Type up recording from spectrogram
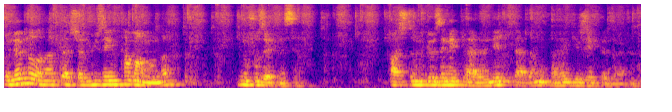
Önemli olan arkadaşlar yüzeyin tamamında nüfuz etmesi. Açtığımız gözeneklerden, deliklerden mutlaka girecektir zaten.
